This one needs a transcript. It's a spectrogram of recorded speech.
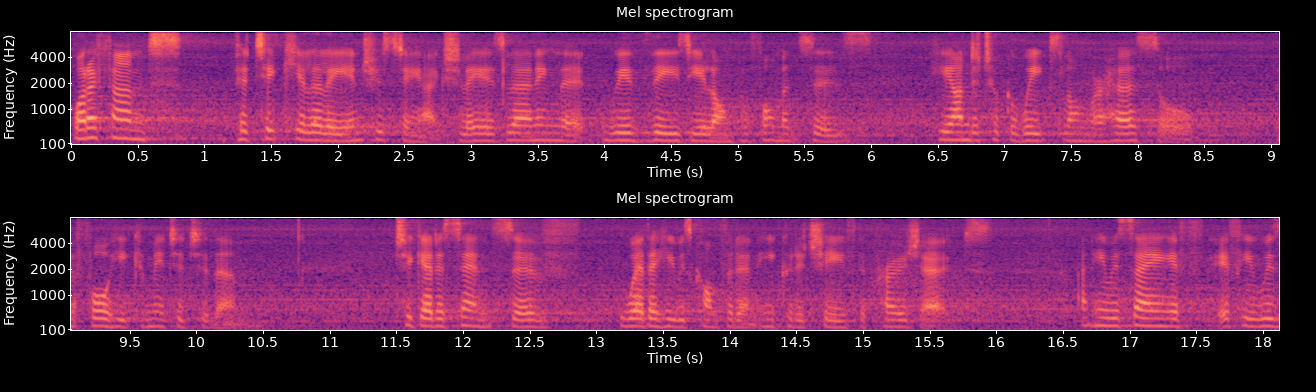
What I found particularly interesting actually is learning that with these year-long performances, he undertook a week's long rehearsal before he committed to them to get a sense of whether he was confident he could achieve the project. And he was saying if, if he was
